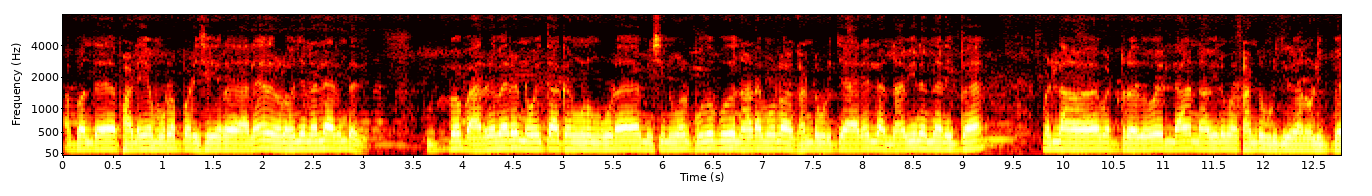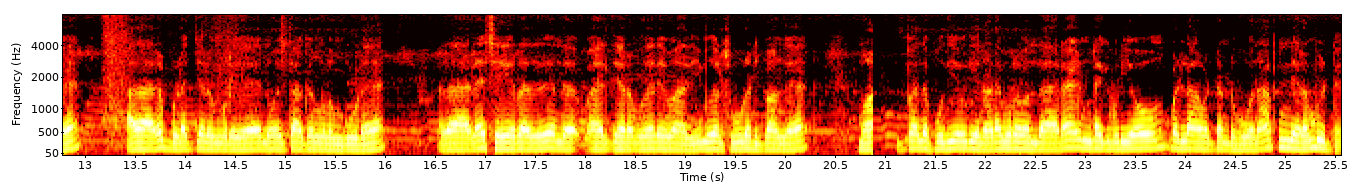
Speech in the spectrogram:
அப்போ அந்த பழைய முறைப்படி செய்யறதால கொஞ்சம் நல்லா இருந்தது. இப்போ வர வர நோய் தாக்கங்களும் கூட மிஷின்கள் புது புது நடைமுறை கண்டுபிடிச்சாரு இல்லை நவீனம் தான் இப்போ வெள்ளம் வெட்டுறதோ எல்லாம் நவீனமாக கண்டுபிடிச்சிருக்காங்க ஒழிப்ப அதால் விளைச்சலுங்குறைய நோய் தாக்கங்களும் கூட அதால் செய்கிறது அந்த வயல் சேர முதலே மாதிரி முதல் சூடடிப்பாங்க மா இப்போ அந்த புதிய புதிய நடைமுறை வந்தார இன்றைக்கு இப்படியும் வெள்ளம் வெட்டன்ட்டு போனால் பின்னேரம் வீட்டு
